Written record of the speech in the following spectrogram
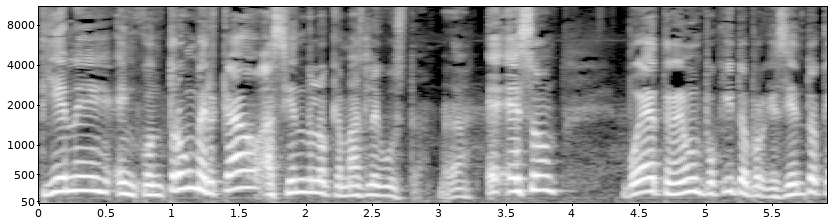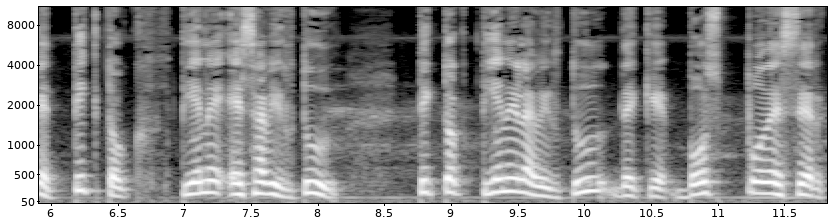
tiene, encontró un mercado haciendo lo que más le gusta, ¿verdad? E, eso voy a tener un poquito porque siento que TikTok tiene esa virtud. TikTok tiene la virtud de que vos podés ser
